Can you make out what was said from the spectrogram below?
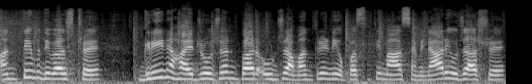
અંતિમ દિવસ છે. ગ્રીન હાઇડ્રોજન પર ઊર્જા મંત્રીની ઉપસ્થિતિમાં સેમિનાર યોજાશે.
